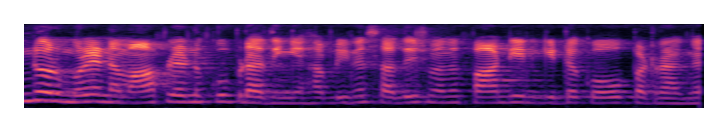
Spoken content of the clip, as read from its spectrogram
இன்னொரு முறை என்ன மாப்பிள்ளைன்னு கூப்பிடாதீங்க அப்படின்னு சதீஷ் வந்து பாண்டியன் கிட்ட கோவப்படுறாங்க.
